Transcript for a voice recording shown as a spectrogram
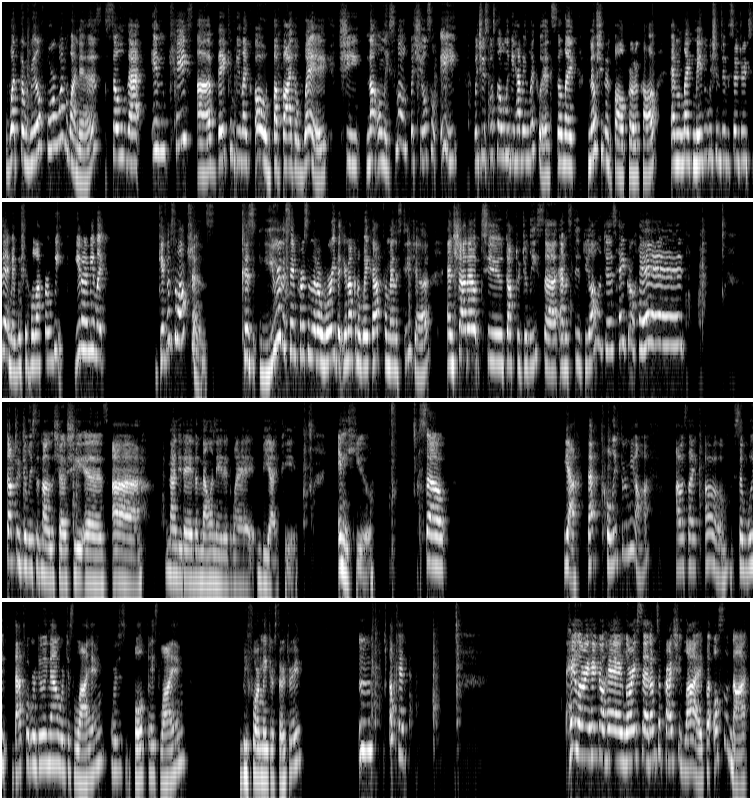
what the real 411 is so that in case of they can be like oh but by the way she not only smoked but she also ate which you're supposed to only be having liquids so like no she didn't follow protocol and like maybe we shouldn't do the surgery today maybe we should hold off for a week you know what i mean like give them some options because you're the same person that are worried that you're not going to wake up from anesthesia. And shout out to Dr. Jaleesa, anesthesiologist. Hey, girl, hey. Dr. Jaleesa is not on the show. She is uh, 90 Day the Melanated Way VIP. Anywho, so yeah, that totally threw me off. I was like, oh, so we that's what we're doing now. We're just lying. We're just bold faced lying before major surgery. Mm, okay. Hey, Lori. Hey, girl. Hey, Lori said, I'm surprised she lied, but also not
